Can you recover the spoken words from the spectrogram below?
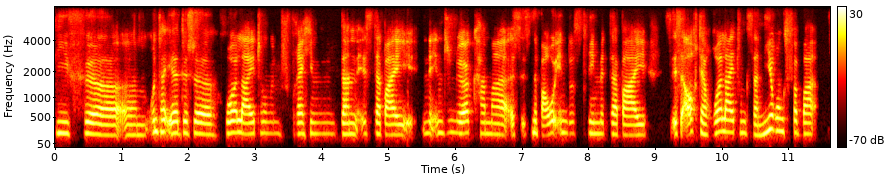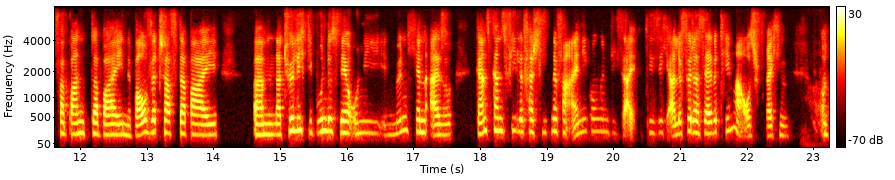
die für ähm, unterirdische Rohrleitungen sprechen. Dann ist dabei eine Ingenieurkammer, es ist eine Bauindustrie mit dabei, es ist auch der Rohrleitungssanierungsverband dabei, eine Bauwirtschaft dabei, ähm, natürlich die Bundeswehr-Uni in München, also ganz, ganz viele verschiedene Vereinigungen, die, die sich alle für dasselbe Thema aussprechen. Und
